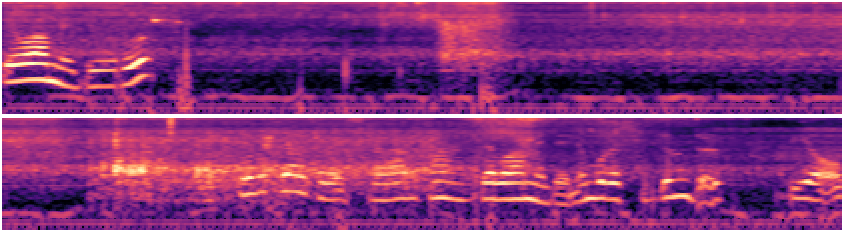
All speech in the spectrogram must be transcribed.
Devam ediyoruz. Evet arkadaşlar. Ha, devam edelim. Burası dümdüz bir yol.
